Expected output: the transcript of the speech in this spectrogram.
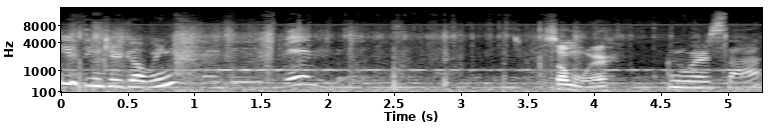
Do you think you're going? Somewhere. And where's that?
